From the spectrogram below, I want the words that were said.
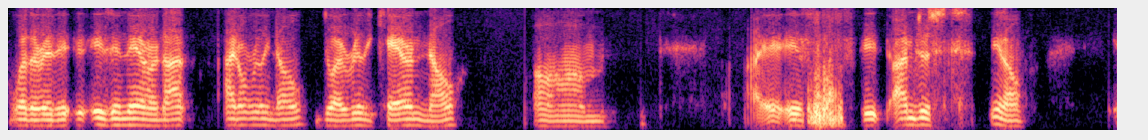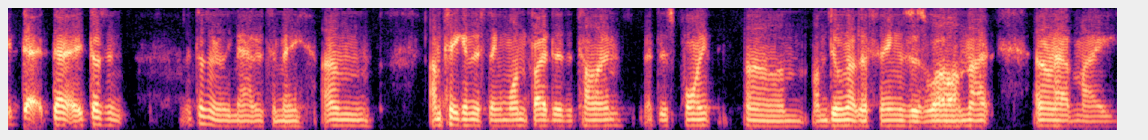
whether it is in there or not, I don't really know. Do I really care? No. Um I, if it, I'm just, you know, it, that that it doesn't it doesn't really matter to me. I'm I'm taking this thing one fight at a time at this point. Um, I'm doing other things as well. I'm not. I don't have my.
